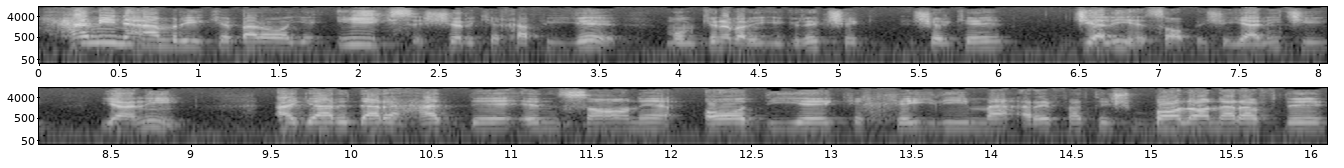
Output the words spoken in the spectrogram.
همین امری که برای ایکس شرک خفیه ممکنه برای ایگرک شرک جلی حساب بشه. یعنی چی؟ یعنی اگر در حد انسان عادیه که خیلی معرفتش بالا نرفته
